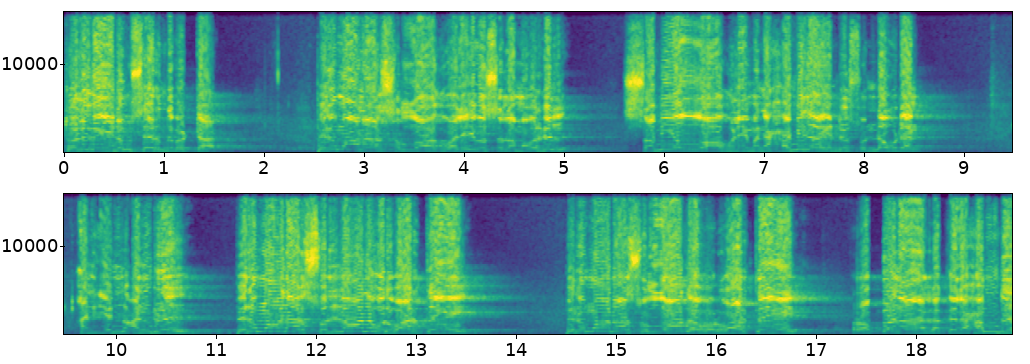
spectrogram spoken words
தொழுகையிலும் சேர்ந்து விட்டார். பெருமானார் சொல்லாகு அலைவசலம் அவர்கள் சமியல்லாஹுலிமன் ஹமிதா என்று சொன்னவுடன் என்- அன்று பெருமானார் சொல்லாத ஒரு வார்த்தையை பெருமானார் சொல்லாத ஒரு வார்த்தையை ரப்பனா லக்கல் ஹம்து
